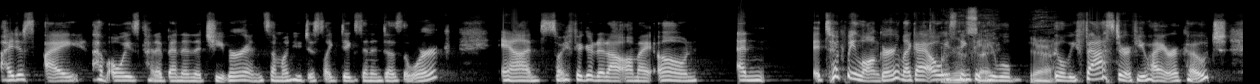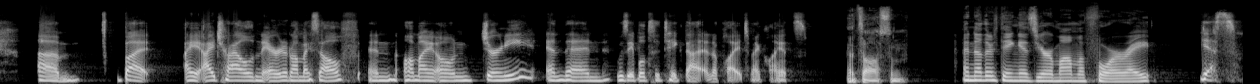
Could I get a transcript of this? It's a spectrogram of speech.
I just, I have always kind of been an achiever and someone who just like digs in and does the work. And so I figured it out on my own. And it took me longer. Like I always I think say, that you will, yeah. it'll be faster if you hire a coach. Um, but I, I trialed and erred it on myself and on my own journey, and then was able to take that and apply it to my clients. That's awesome. Another thing is you're a mom of four, right? Yes.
